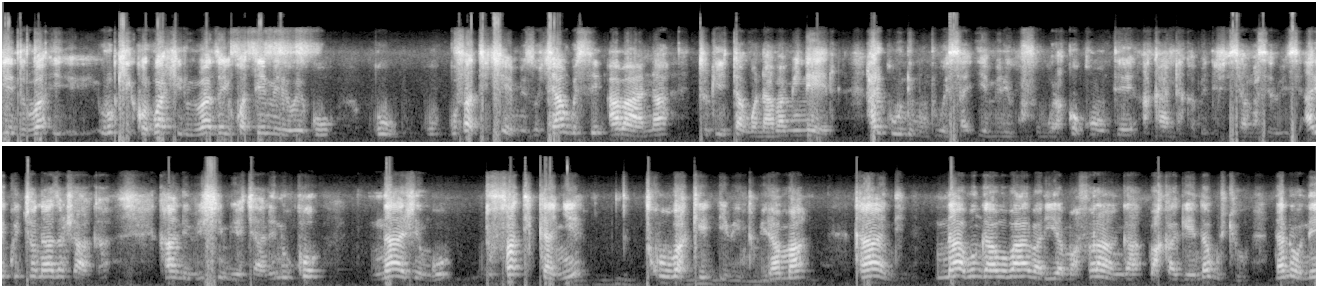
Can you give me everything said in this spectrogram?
yenda urukiko rwacira urubanza yuko atemerewe gufata icyemezo cyangwa se abana tukita ngo ni abaminere ariko ubundi muntu wese yemerewe gufungura ko konte akandi akabenefisiya amaserivisi ariko icyo naza nshaka kandi bishimiye cyane ni uko naje ngo dufatikanye twubake ibintu birama kandi n'abo ngabo babariye amafaranga bakagenda gutyo nanone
